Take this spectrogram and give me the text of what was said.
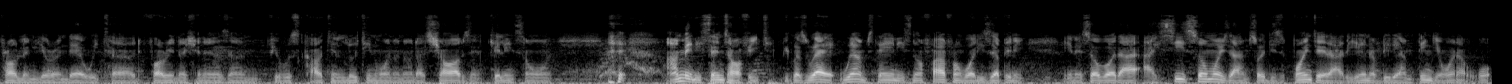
problems here and there with uh, the foreign nationals and people scouting, looting one another's shops and killing someone. I'm in the center of it because where where I'm staying is not far from what is happening. You know, so but I, I see so much that I'm so disappointed at the end of the day. I'm thinking, what, are, what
